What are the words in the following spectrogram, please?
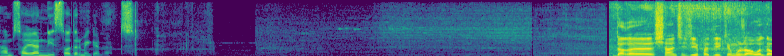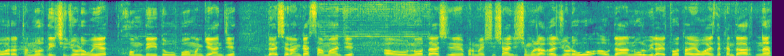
همسایه نیز صادر میگردد. دغه شان چې په دې کې موږ اول د وره تنور دی چې جوړوي خوم دی د اوبو منګیان دي دا شرنګه سامان دي او نور دا فرمایشي شان چې موږ هغه جوړو او دا نور ولایتو ته یوازې د کندهار نه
